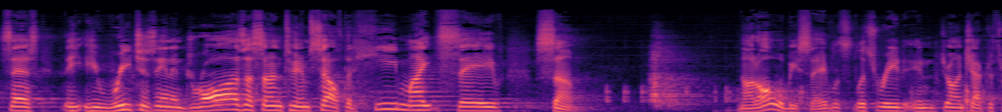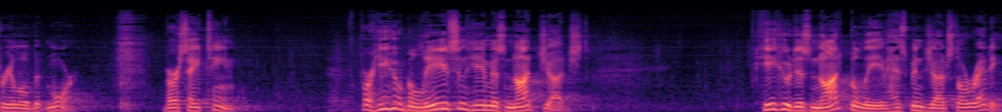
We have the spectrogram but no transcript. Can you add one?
says, he, he reaches in and draws us unto himself that he might save some. Not all will be saved. Let's, let's read in John chapter 3 a little bit more. Verse 18 For he who believes in him is not judged. He who does not believe has been judged already,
